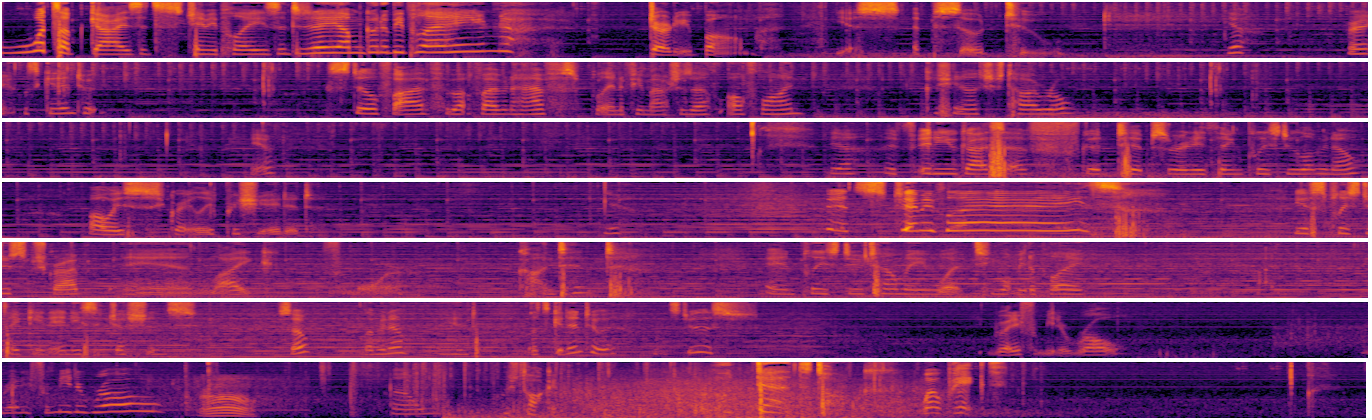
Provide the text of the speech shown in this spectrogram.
What's up, guys? It's Jamie Plays, and today I'm gonna be playing Dirty Bomb. Yes, episode 2. Yeah, right, let's get into it. Still five, about five and a half, so playing a few matches off- offline. Because, you know, that's just how I roll. Yeah. Yeah, if any of you guys have good tips or anything, please do let me know. Always greatly appreciated. Yeah. It's Jamie Plays! Yes, please do subscribe and like for more content. And please do tell me what you want me to play. I'm taking any suggestions. So, let me know and let's get into it. Let's do this. You ready for me to roll? Ready for me to roll? Oh, Oh, who's talking? Who dared to talk? Well picked.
